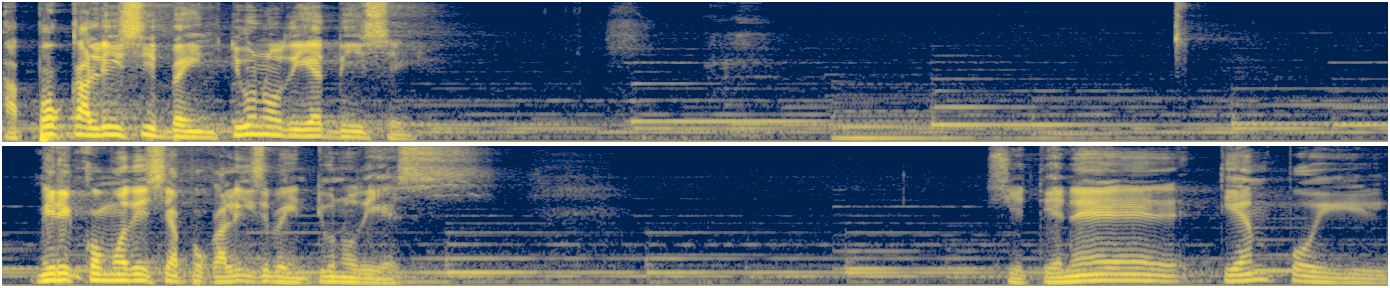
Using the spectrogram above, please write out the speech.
Apocalipsis 21.10 dice, mire cómo dice Apocalipsis 21.10. Si tiene tiempo y,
